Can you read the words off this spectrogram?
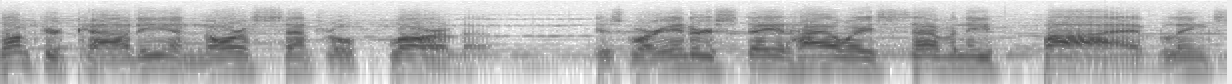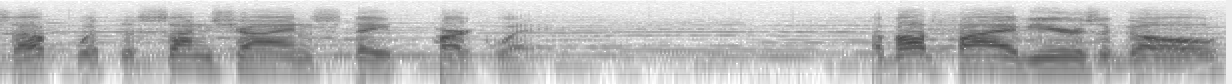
Sumter County in north central Florida is where Interstate Highway 75 links up with the Sunshine State Parkway. About five years ago,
